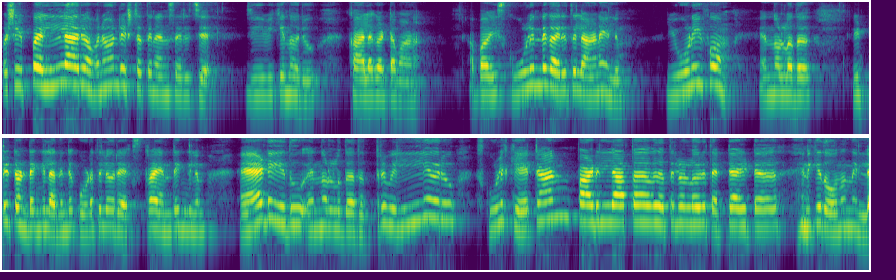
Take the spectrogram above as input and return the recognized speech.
പക്ഷേ ഇപ്പോൾ എല്ലാവരും അവനവന്റെ ഇഷ്ടത്തിനനുസരിച്ച് ജീവിക്കുന്ന ഒരു കാലഘട്ടമാണ്. അപ്പോൾ ഈ സ്കൂളിന്റെ കാര്യത്തിലാണേലും യൂണിഫോം എന്നുള്ളത് ഇട്ടിട്ടുണ്ടെങ്കിൽ അതിന്റെ കൂടത്തിൽ ഒരു എക്സ്ട്രാ എന്തെങ്കിലും ആഡ് ചെയ്തു എന്നുള്ളത് അത് ഇത്ര വലിയൊരു സ്കൂളിൽ കയറ്റാൻ പാടില്ലാത്ത വിധത്തിലുള്ള ഒരു തെറ്റായിട്ട് എനിക്ക് തോന്നുന്നില്ല.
